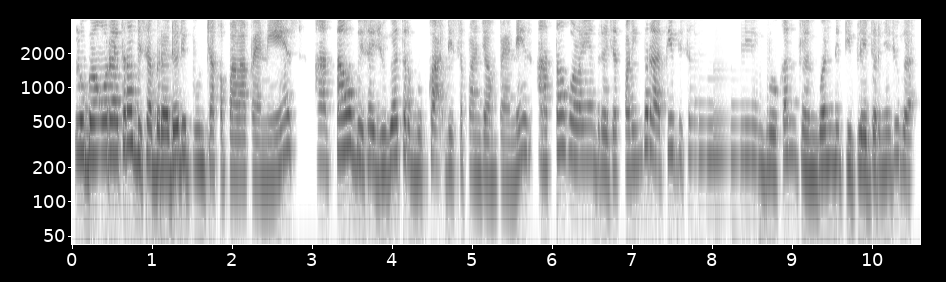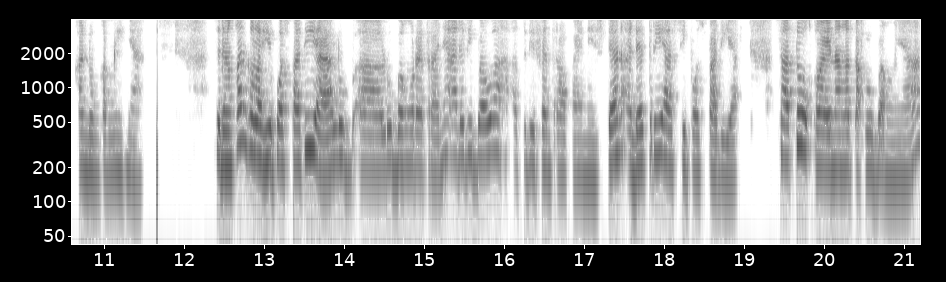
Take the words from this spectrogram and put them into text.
Lubang uretra bisa berada di puncak kepala penis atau bisa juga terbuka di sepanjang penis atau kalau yang derajat paling berat bisa menimbulkan gangguan di bladernya juga kandung kemihnya. Sedangkan kalau hipospadia, uh, lubang uretranya ada di bawah atau di ventral penis dan ada trias hipospadia. Satu, kelainan letak lubangnya.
